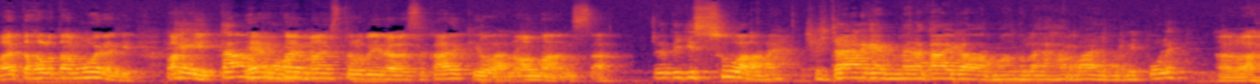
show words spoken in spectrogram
Laittaa halutaan muidenkin. Hei, Laki, tää on herkkujen mun. maisteluvideoissa kaikilla on omansa. Jotenkin suolainen. Siis tän jälkeen meillä kaikilla varmaan tulee ihan raivo ripuli. Älä.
